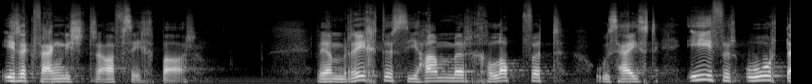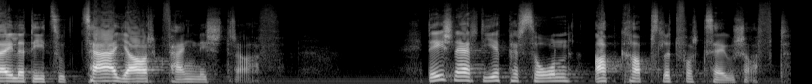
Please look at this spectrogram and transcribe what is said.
ihre Gefängnisstrafe sichtbar. Wenn am Richter sein Hammer klopft und es heisst, ich verurteile dich zu zehn Jahren Gefängnisstrafe. Dann ist dann diese Person abkapselt von der Gesellschaft.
